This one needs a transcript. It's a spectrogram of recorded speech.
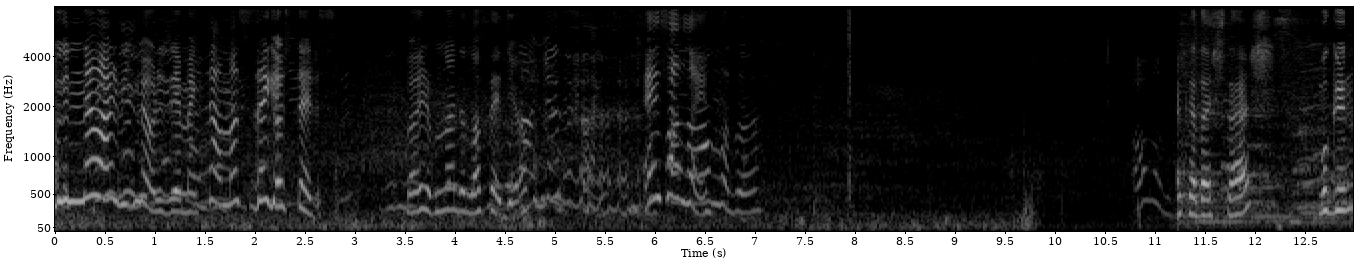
Bugün ne var bilmiyoruz yemekte ama size gösteririz. Böyle bunlar da laf ediyor. El sallayın. Arkadaşlar bugün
